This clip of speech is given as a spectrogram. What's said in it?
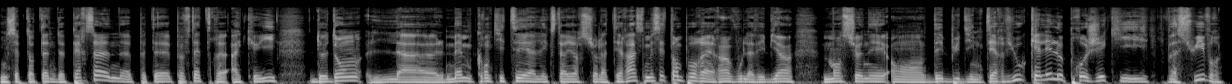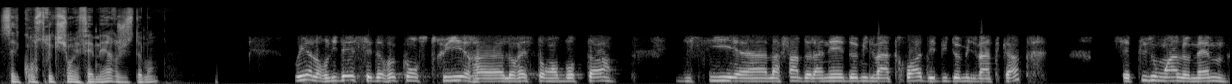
Une septantaine de personnes peuvent être accueillies dedans, la même quantité à l'extérieur sur la terrasse, mais c'est temporaire, hein, vous l'avez bien mentionné en début d'interview. Quel est le projet qui va suivre cette construction éphémère, justement? Oui, alors l'idée, c'est de reconstruire euh, le restaurant Botta d'ici euh, la fin de l'année 2023, début 2024. C'est plus ou moins le même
